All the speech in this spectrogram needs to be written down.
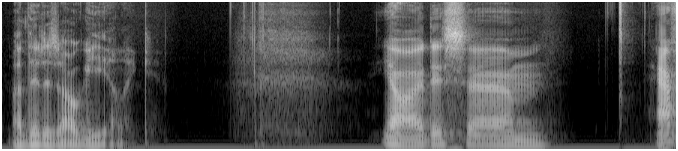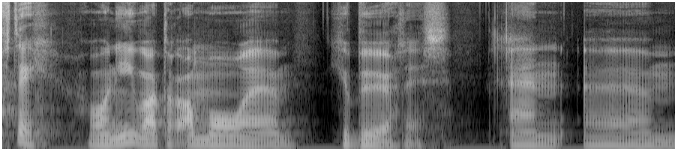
maar dit is ook heerlijk. Ja, het is ehm, heftig, gewoon niet wat er allemaal gebeurd is. En ehm,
